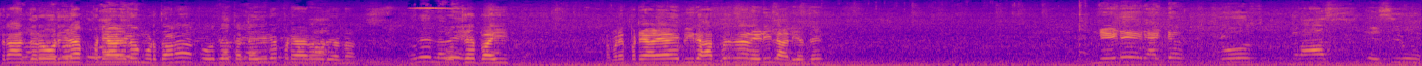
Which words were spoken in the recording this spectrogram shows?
ਸਰਹੰਦ ਰੋਡ ਜਿਹੜਾ ਪਟਿਆਲੇ ਤੋਂ ਮੁੜਦਾ ਨਾ ਪੁਲ ਦੇ ਥੱਲੇ ਜਿਹੜਾ ਪਟਿਆਲਾ ਰੋਡ ਜਾਂਦਾ। ਉਹਦੇ ਲਵੇ ਉੱਥੇ ਬਾਈ ਆਪਣੇ ਪਟਿਆਲੇ ਵਾਲੇ ਵੀਰ ਹਰਪ੍ਰੀਤ ਨੇ ਰੇੜੀ ਲਾ ਲਈ ਉੱਥੇ। ਨੇੜੇ red rose class AC room.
